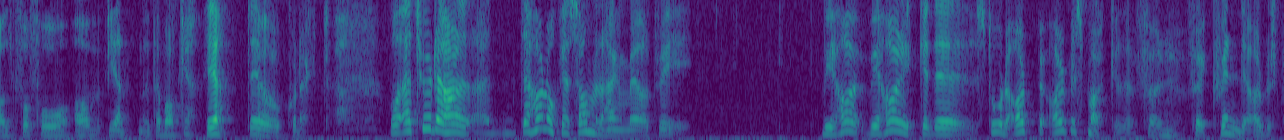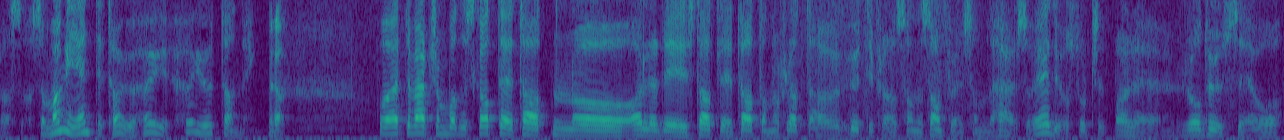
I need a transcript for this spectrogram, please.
altfor få av jentene tilbake. ja det er jo korrekt. Og jeg tror det har, det har nok en sammenheng med at vi vi har, vi har ikke det store arbeidsmarkedet for, Mm. for kvinnelige arbeidsplasser. Så mange jenter tar jo høy, høy utdanning. Ja. Og etter hvert som både skatteetaten og alle de statlige etatene har flytta ut fra sånne samfunn som det her, så er det jo stort sett bare rådhuset og,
